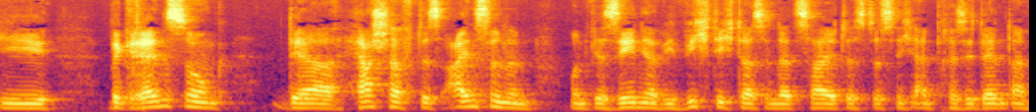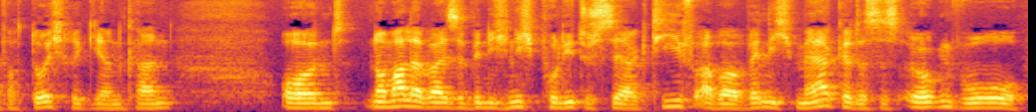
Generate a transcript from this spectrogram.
die Begrenzung der Herrschaft des Einzelnen. Und wir sehen ja, wie wichtig das in der Zeit ist, dass nicht ein Präsident einfach durchregieren kann. Und normalerweise bin ich nicht politisch sehr aktiv, aber wenn ich merke, dass es irgendwo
